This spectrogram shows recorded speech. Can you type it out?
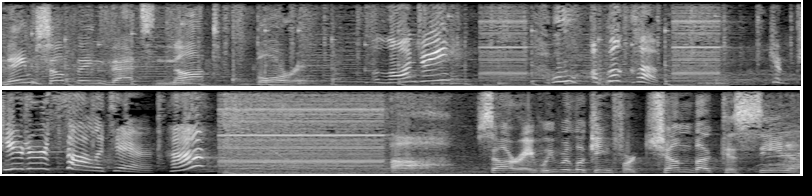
Name something that's not boring. A laundry? Ooh, a book club. Computer solitaire, huh? Ah, oh, sorry, we were looking for Chumba Casino.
